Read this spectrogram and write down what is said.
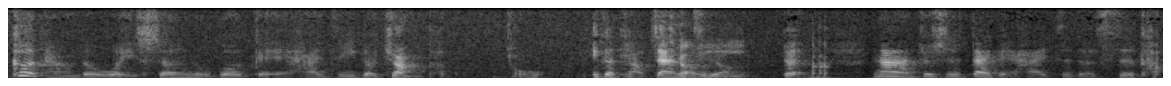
课堂的尾声，如果给孩子一个 jump。哦，一个挑战题，对，那就是带给孩子的思考，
